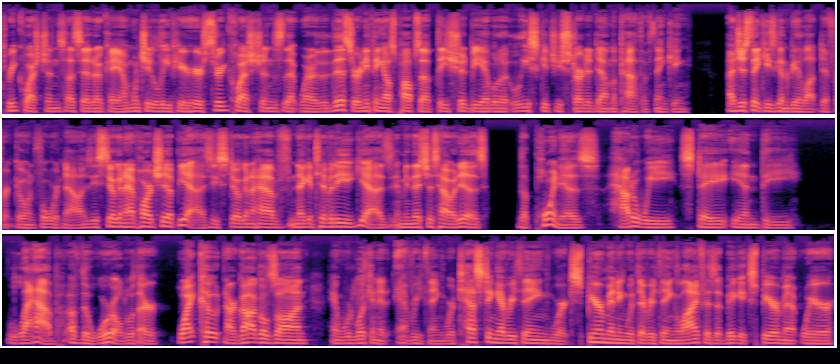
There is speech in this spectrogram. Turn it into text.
three questions. I said, okay, I want you to leave here. Here's three questions that whether this or anything else pops up, these should be able to at least get you started down the path of thinking. I just think he's going to be a lot different going forward now. Is he still going to have hardship? Yeah. Is he still going to have negativity? Yeah. I mean, that's just how it is. The point is, how do we stay in the lab of the world with our white coat and our goggles on and we're looking at everything. We're testing everything, we're experimenting with everything. Life is a big experiment where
